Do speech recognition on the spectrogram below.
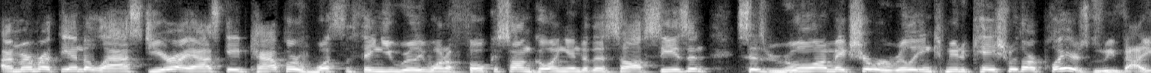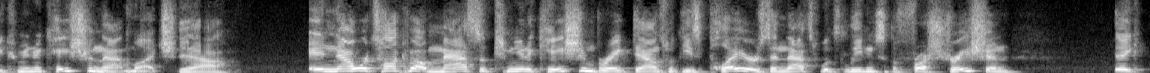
I remember at the end of last year, I asked Gabe Kapler, what's the thing you really want to focus on going into this offseason? He says, we really want to make sure we're really in communication with our players because we value communication that much. Yeah. And now we're talking about massive communication breakdowns with these players, and that's what's leading to the frustration. Like,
